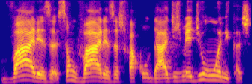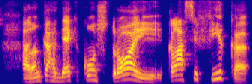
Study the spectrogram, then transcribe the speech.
várias, são várias as faculdades mediúnicas. Allan Kardec constrói, classifica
